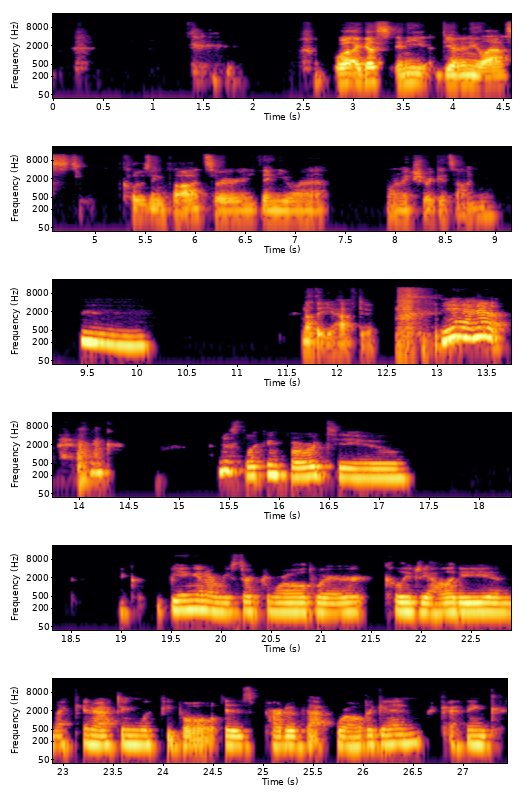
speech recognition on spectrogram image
Well, I guess any do you have any last closing thoughts or anything you wanna wanna make sure it gets on you? Hmm. Not that you have to. yeah, no, I think I'm just looking forward to like being in a research world where collegiality and like interacting with people is part of that world again. Like I think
